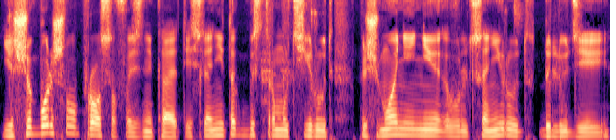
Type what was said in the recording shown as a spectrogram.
Еще больше вопросов возникает. Если они так быстро мутируют, почему они не эволюционируют до людей,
